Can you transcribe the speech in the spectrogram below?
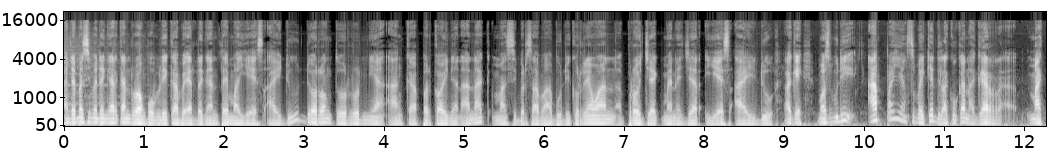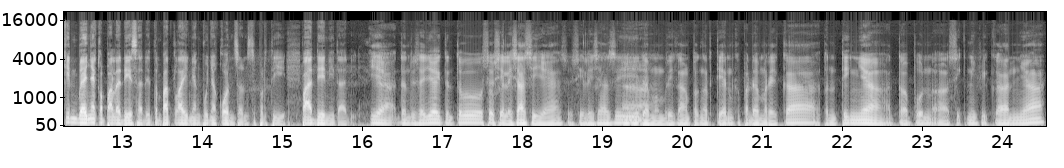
Anda masih mendengarkan Ruang Publik KBR dengan tema Yes I Do, dorong turunnya angka perkawinan anak, masih bersama Budi Kurniawan, Project Manager Yes I Do. Oke, Mas Budi, apa yang sebaiknya dilakukan agar makin banyak kepala desa di tempat lain yang punya concern seperti Pak Deni tadi? Ya, tentu saja tentu sosialisasi ya, sosialisasi uh. dan memberikan pengertian kepada mereka pentingnya ataupun uh, signifikannya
